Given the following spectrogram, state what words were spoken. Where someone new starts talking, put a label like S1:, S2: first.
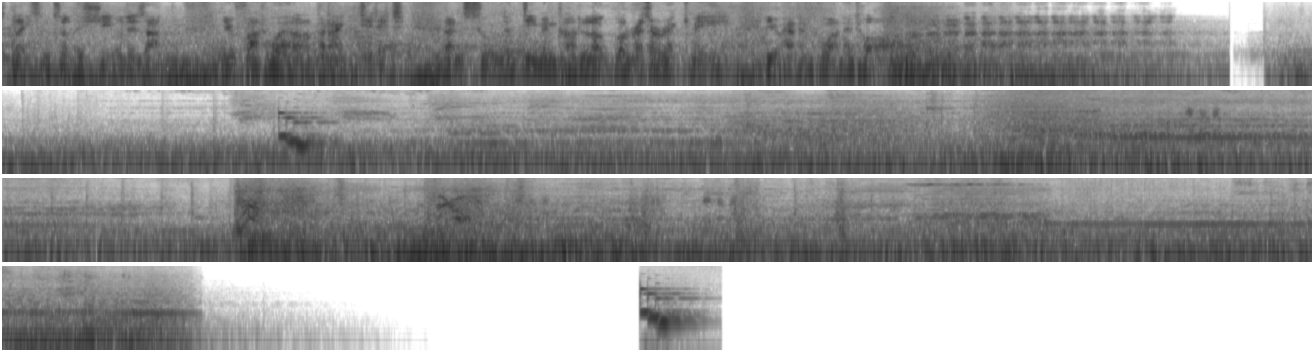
S1: this place until the shield is up. You fought well, but I did it. And soon the demon god Loke will resurrect me. You haven't won at all.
